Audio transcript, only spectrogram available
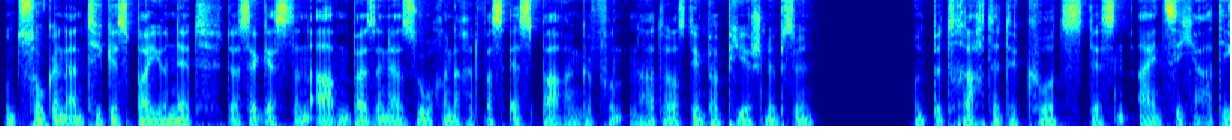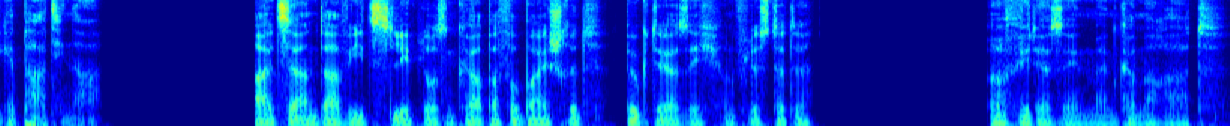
und zog ein antikes Bajonett, das er gestern Abend bei seiner Suche nach etwas Essbarem gefunden hatte, aus den Papierschnipseln und betrachtete kurz dessen einzigartige Patina. Als er an Davids leblosen Körper vorbeischritt, bückte er sich und flüsterte Auf Wiedersehen, mein Kamerad.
